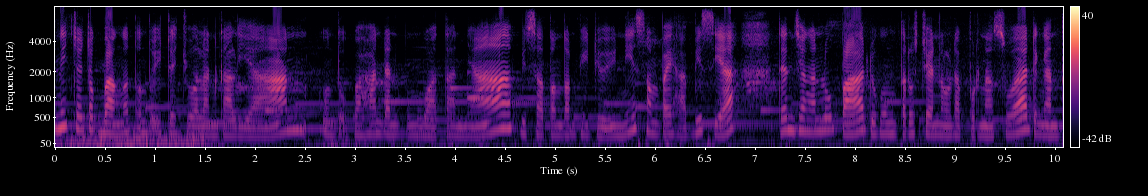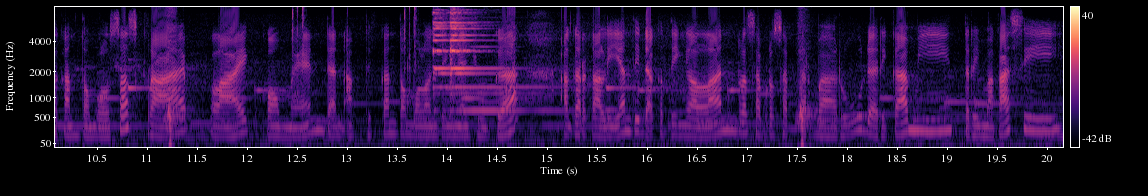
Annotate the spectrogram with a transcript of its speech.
Ini cocok banget untuk ide jualan kalian. Untuk bahan dan pembuatannya bisa tonton video ini sampai habis ya. Dan jangan lupa dukung terus channel Dapur Naswa dengan tekan tombol subscribe, like, komen, dan aktifkan tombol loncengnya juga Agar kalian tidak ketinggalan resep-resep terbaru baru dari kami. Terima kasih.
